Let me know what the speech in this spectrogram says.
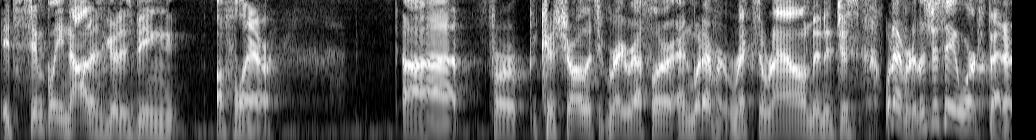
It's simply not as good as being a Flair. Uh, for because Charlotte's a great wrestler and whatever Ric's around and it just whatever. Let's just say it works better.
